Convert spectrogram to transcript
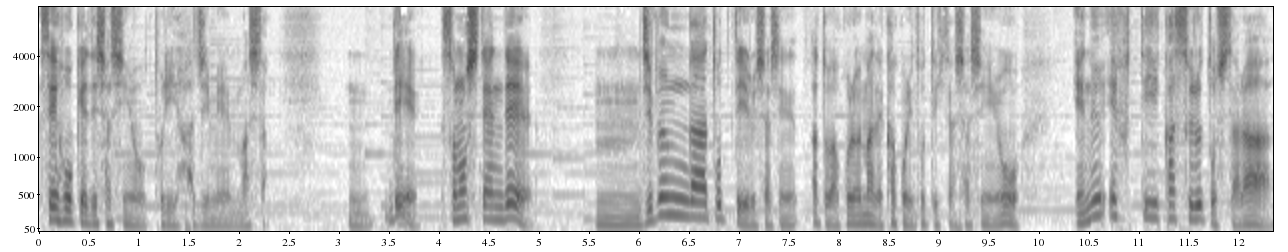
正方形で写真を撮り始めました。うん、でその視点でうん自分が撮っている写真あとはこれまで過去に撮ってきた写真を NFT 化するとしたら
